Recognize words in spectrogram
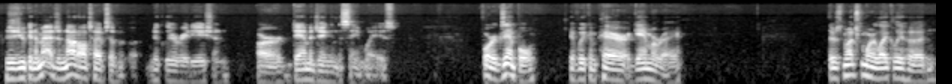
Because as you can imagine, not all types of nuclear radiation are damaging in the same ways. For example, if we compare a gamma ray, there's much more likelihood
